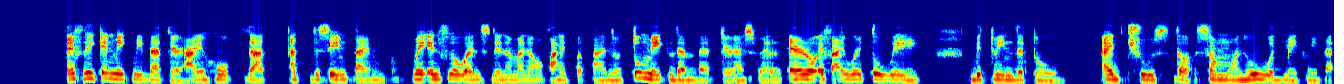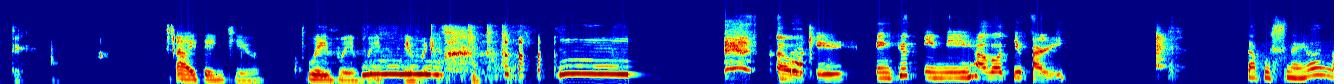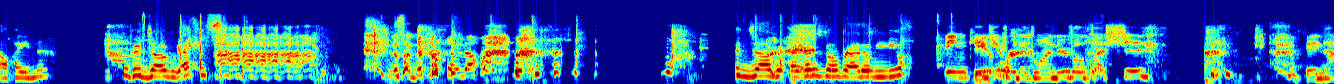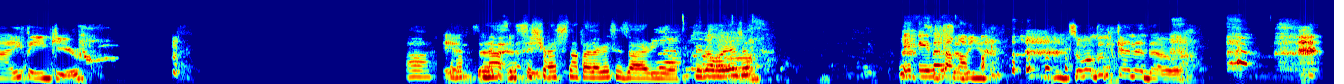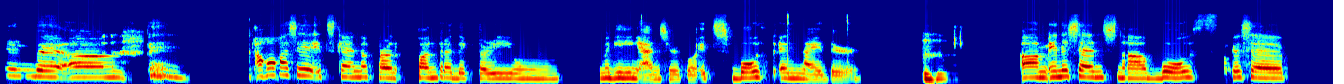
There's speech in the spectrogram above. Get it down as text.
If they can make me better, I hope that at the same time, may influence din naman ako kahit papano to make them better as well. Pero if I were to weigh between the two, I'd choose the someone who would make me better. I thank you. Wave, wave, wave, wave, wave. Okay. Thank you, Kimi. How about you, Kari? Tapos na yun. Okay na. Good job, guys. Nasagot na po lang. Good job. I am so proud of you. Thank you. Thank you for that wonderful question. and I thank you. Ah, Ayan, na, nasi-stress na talaga si Zario. Tino mo yun? Hindi na lang Sabi ako. niya, sumagot ka na daw. Hindi. Um, ako kasi it's kind of con- contradictory yung magiging answer ko. It's both and neither. Mhm. Um, in a sense na both kasi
